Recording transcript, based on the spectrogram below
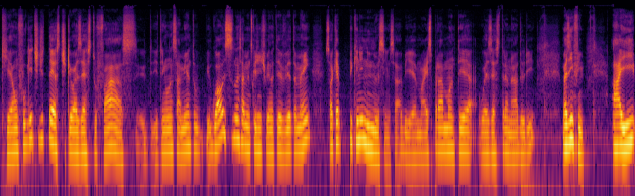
que é um foguete de teste que o exército faz e, e tem um lançamento igual esses lançamentos que a gente vê na TV também, só que é pequenininho assim, sabe? É mais para manter o exército treinado ali. Mas enfim, aí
